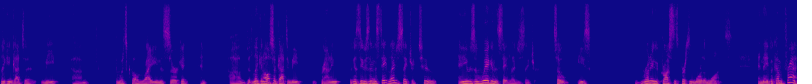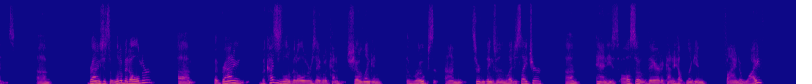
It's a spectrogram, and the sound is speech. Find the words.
Lincoln got to meet um, in what's called riding the circuit, and Um, but Lincoln also got to meet Browning because he was in the state legislature too, and he was a Whig in the state legislature. So he's running across this person more than once, and they become friends. Um, Browning's just a little bit older, um, but Browning, because he's a little bit older, is able to kind of show Lincoln the ropes on certain things within the legislature. Um, and he's also there to kind of help Lincoln find a wife.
